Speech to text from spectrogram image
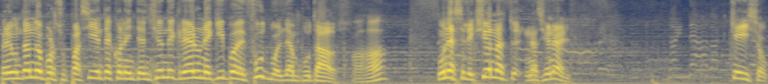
preguntando por sus pacientes con la intención de crear un equipo de fútbol de amputados. Ajá. Una selección nacional. ¿Qué hizo?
